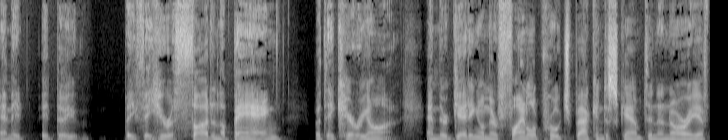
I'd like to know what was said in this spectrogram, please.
And they, it, they, they, they hear a thud and a bang, but they carry on. And they're getting on their final approach back into Scampton and RAF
